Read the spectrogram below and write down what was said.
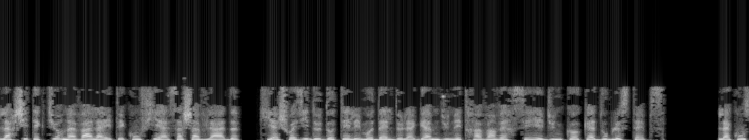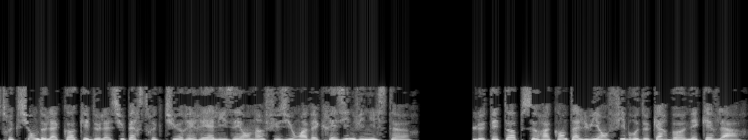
L'architecture navale a été confiée à Sacha Vlad, qui a choisi de doter les modèles de la gamme d'une étrave inversée et d'une coque à double steps. La construction de la coque et de la superstructure est réalisée en infusion avec résine vinylster. Le T-top sera quant à lui en fibre de carbone et Kevlar.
